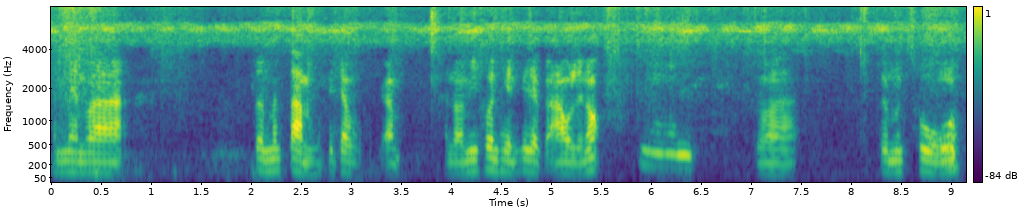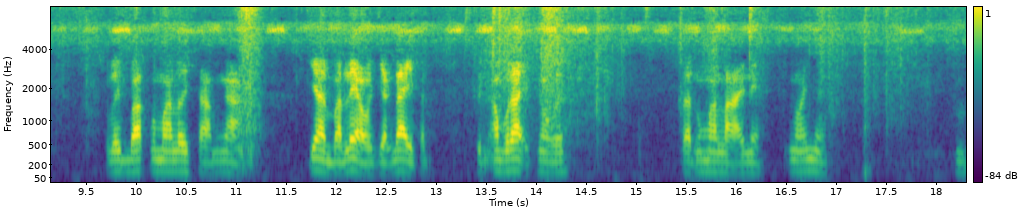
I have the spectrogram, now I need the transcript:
อันแม่นว่า ต้นมันต่ำก็จะกับคันว่ามีคนเห็นก็จะก็เอาเลยเนาะแม่นตัวต้นมันสูงก็เลยบักลงมาเลยสามงาย่านบัดแล้วอยากได้ผัดขึ้นเอาบ่ได้พี่น้องเอ้ยตัดลงมาหลายเนี่ยน้อยเนี่ยอืม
